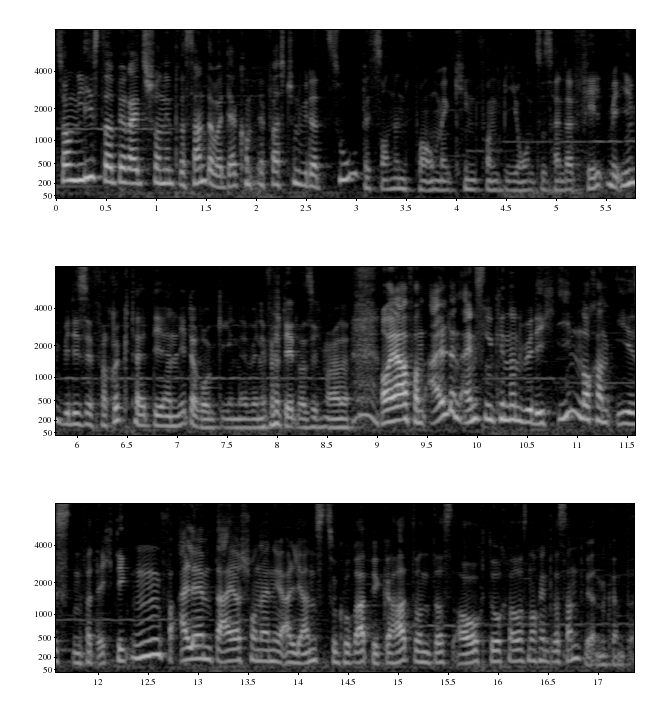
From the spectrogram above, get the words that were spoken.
Song Lee ist da bereits schon interessant, aber der kommt mir fast schon wieder zu besonnen vor, um ein Kind von Beyond zu sein. Da fehlt mir irgendwie diese Verrücktheit der Neterogene, wenn ihr versteht, was ich meine. Aber ja, von all den Einzelkindern würde ich ihn noch am ehesten verdächtigen, vor allem da er schon eine Allianz zu Kurapika hat und das auch durchaus noch interessant werden könnte.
